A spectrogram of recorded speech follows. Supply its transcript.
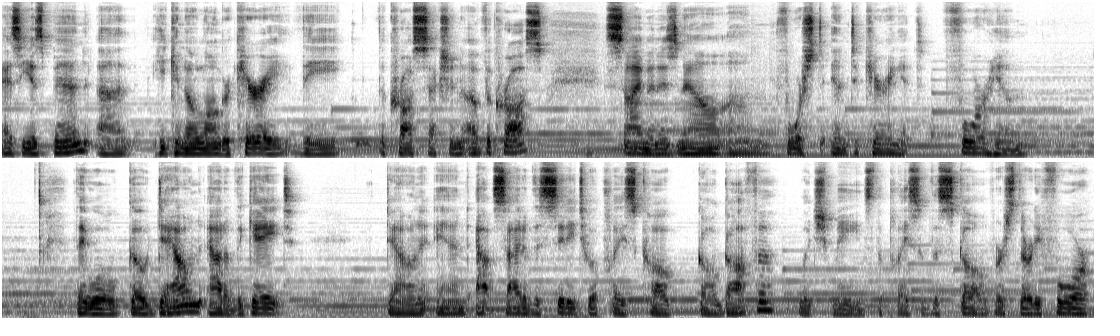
as he has been. Uh, he can no longer carry the the cross section of the cross. Simon is now um, forced into carrying it for him. They will go down out of the gate, down and outside of the city to a place called Golgotha, which means the place of the skull. Verse 34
